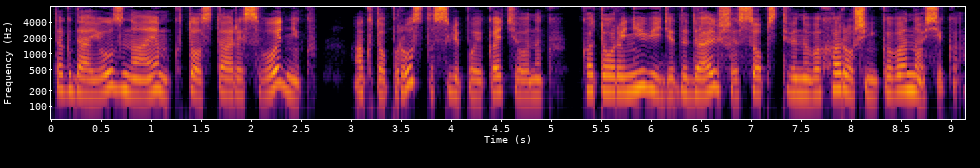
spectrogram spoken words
Тогда и узнаем, кто старый сводник, а кто просто слепой котенок, который не видит дальше собственного хорошенького носика»,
